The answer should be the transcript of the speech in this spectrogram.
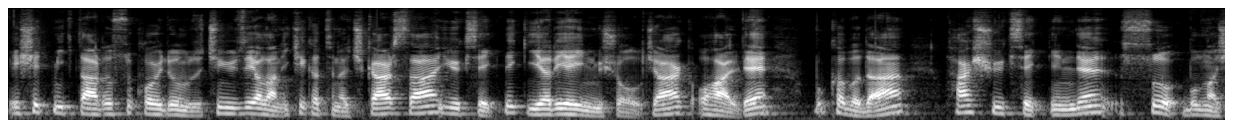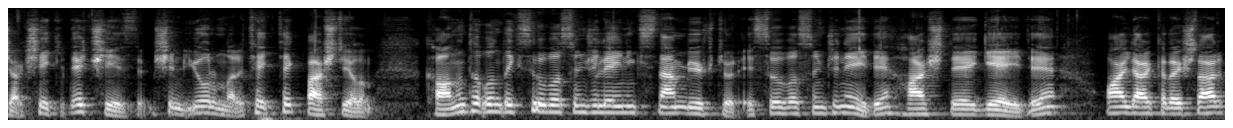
Eşit miktarda su koyduğumuz için yüzey alan 2 katına çıkarsa yükseklik yarıya inmiş olacak. O halde bu kabı da H yüksekliğinde su bulunacak şekilde çizdim. Şimdi yorumları tek tek başlayalım. K'nın tabanındaki sıvı basıncı L'nin ikisinden büyüktür. E sıvı basıncı neydi? HDG idi. O halde arkadaşlar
